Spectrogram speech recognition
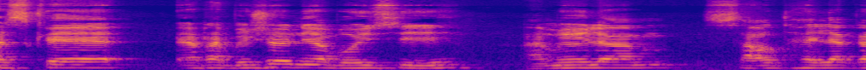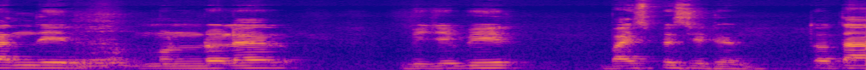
আজকে একটা বিষয় নিয়ে বইছি। আমি হইলাম সাউথ হাইলাকান্দির মণ্ডলের বিজেপির ভাইস প্রেসিডেন্ট তথা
